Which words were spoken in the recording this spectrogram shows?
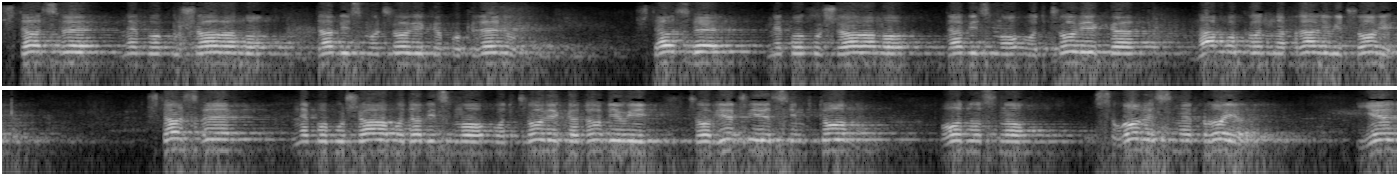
šta sve ne pokušavamo da bismo čovjeka pokrenuli, šta sve ne pokušavamo da bismo od čovjeka napokon napravili čovjeka, šta sve ne pokušavamo da bismo od čovjeka dobili čovječije simptome, odnosno slovesne projave, jer,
